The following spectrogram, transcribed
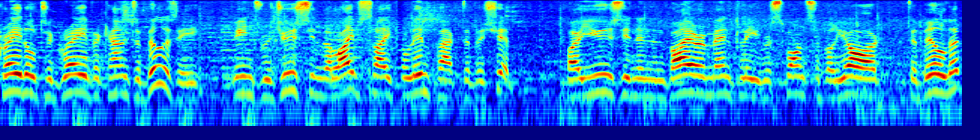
Cradle to grave accountability means reducing the life cycle impact of a ship by using an environmentally responsible yard to build it,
